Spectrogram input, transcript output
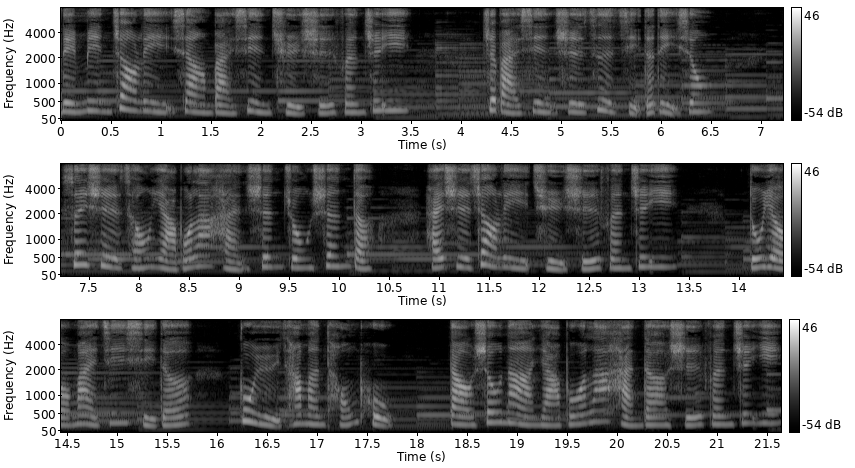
领命照例向百姓取十分之一。这百姓是自己的弟兄，虽是从亚伯拉罕身中生的，还是照例取十分之一。独有麦基喜德不与他们同谱，倒收纳亚伯拉罕的十分之一。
